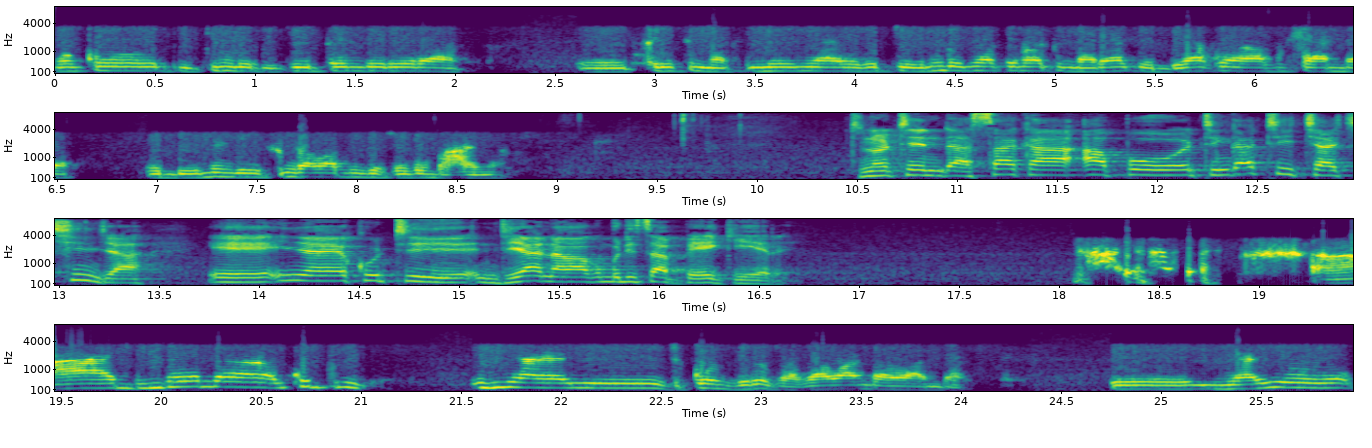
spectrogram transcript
nokuti tinge tichipemberera christmas nenyaya yekuti unenge unyatsoona kuti mari yacho ndeyako yava kushanda ende inenge isingawanike zvekumhanya tinotenda saka apo tingati chachinja e, inyaya yekuti ndiani ava kubudisa bhegi here? Ha ndinoona kuti inyaya yezvikonzero zvakawanda wanda. Nyaya iyoyo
